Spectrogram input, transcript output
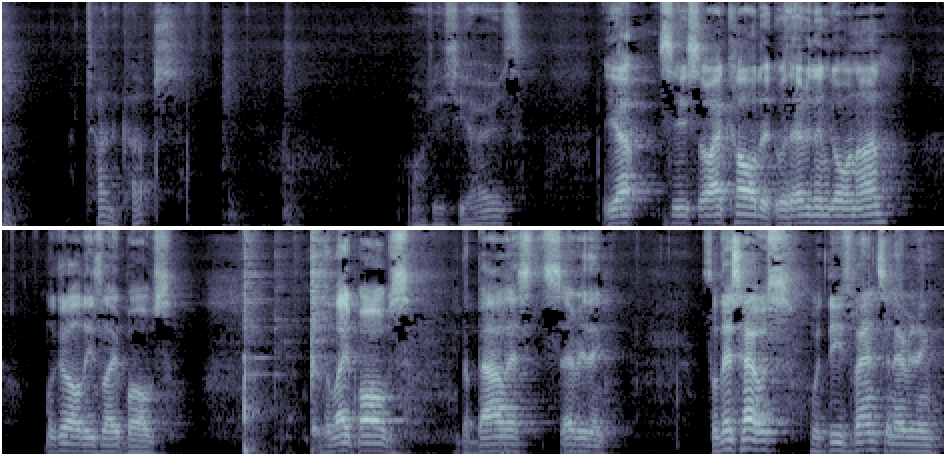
A ton of cups. More VCRs. Yep, see, so I called it with everything going on. Look at all these light bulbs. The light bulbs, the ballasts, everything. So this house, with these vents and everything,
